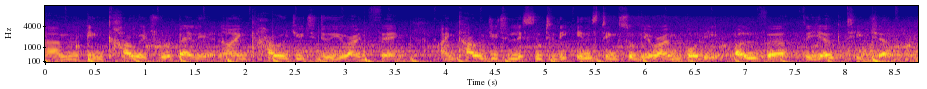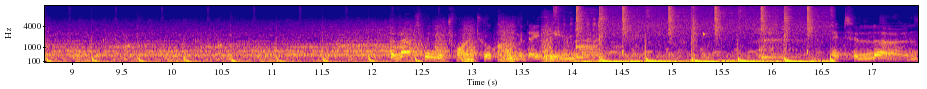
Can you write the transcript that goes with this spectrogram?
um, encourage rebellion. I encourage you to do your own thing. I encourage you to listen to the instincts of your own body over the yoga teacher. But that's when you're trying to accommodate in to learn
